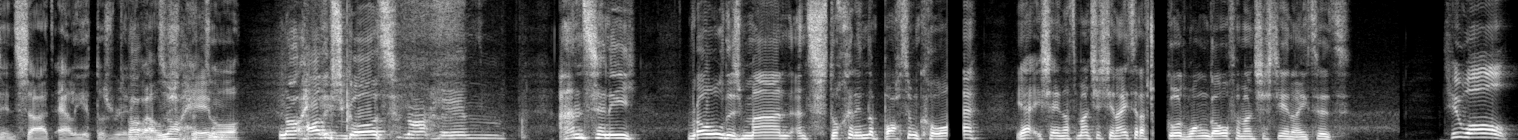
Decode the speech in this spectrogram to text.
Is inside. Elliott does really Uh-oh, well to not shut the him. door. Not Oh, him. they've scored. Not him. Antony rolled his man and stuck it in the bottom corner. Yeah, he's saying that's Manchester United. I've scored one goal for Manchester United. 2 all.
